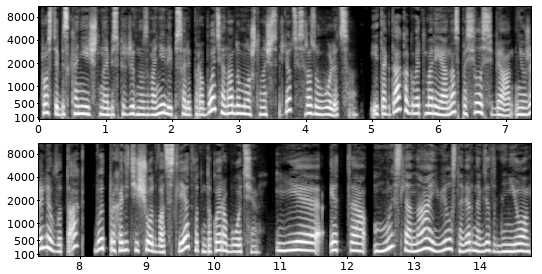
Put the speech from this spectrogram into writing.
просто бесконечно, беспрерывно звонили и писали по работе. Она думала, что она сейчас вернется и сразу уволится. И тогда, как говорит Мария, она спросила себя, неужели вот так будет проходить еще 20 лет вот на такой работе? И эта мысль, она явилась, наверное, где-то для нее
